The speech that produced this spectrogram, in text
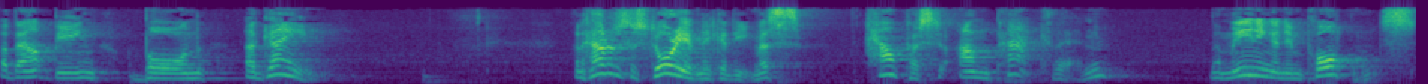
about being born again. And how does the story of Nicodemus help us to unpack then the meaning and importance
